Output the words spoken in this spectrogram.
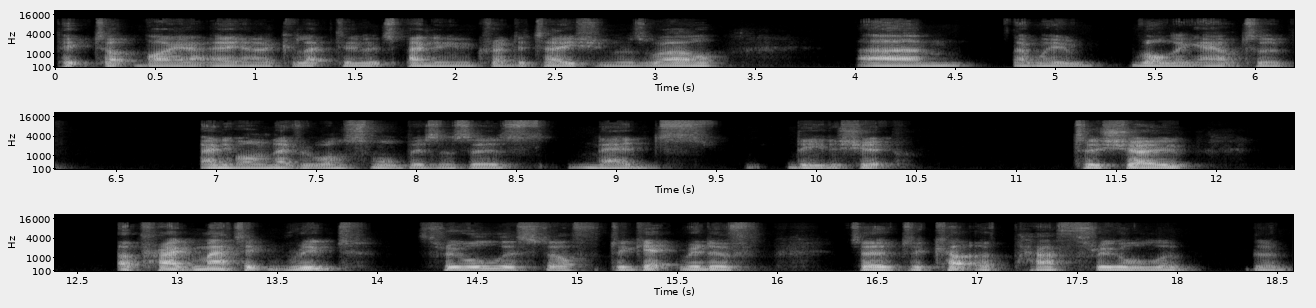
picked up by AI collective. It's pending accreditation as well. Um, and we're rolling out to anyone and everyone, small businesses, NEDs, leadership, to show a pragmatic route through all this stuff to get rid of to to cut a path through all the the,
